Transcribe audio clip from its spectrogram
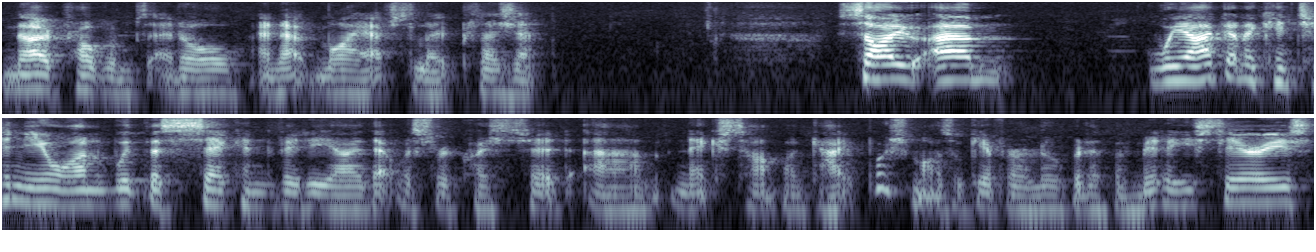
No problems at all, and at my absolute pleasure. So um, we are going to continue on with the second video that was requested um, next time on Kate Bush. Might as well give her a little bit of a mini series.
